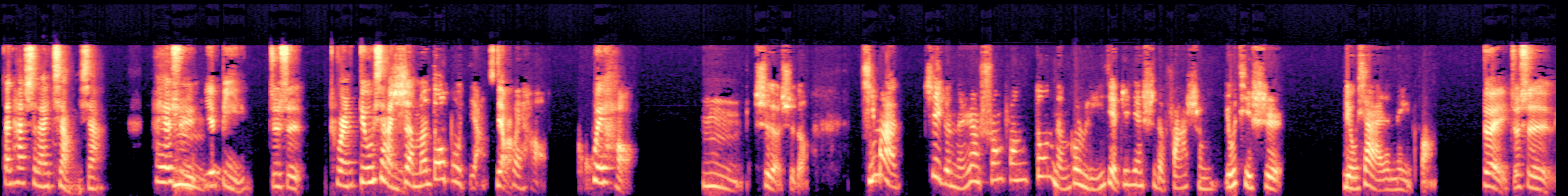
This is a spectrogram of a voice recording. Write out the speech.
但他是来讲一下，他也许也比就是突然丢下你什么都不讲讲会好，会好。嗯，是的，是的，起码这个能让双方都能够理解这件事的发生，尤其是留下来的那一方。对，就是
